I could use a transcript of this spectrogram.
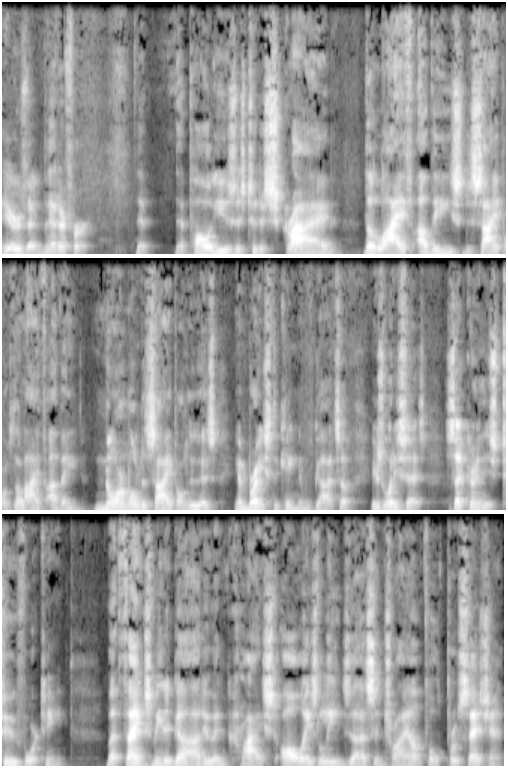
Here's a metaphor that, that Paul uses to describe the life of these disciples, the life of a normal disciple who has embraced the kingdom of God. So here's what he says 2 Corinthians 2:14. But thanks be to God who in Christ always leads us in triumphal procession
